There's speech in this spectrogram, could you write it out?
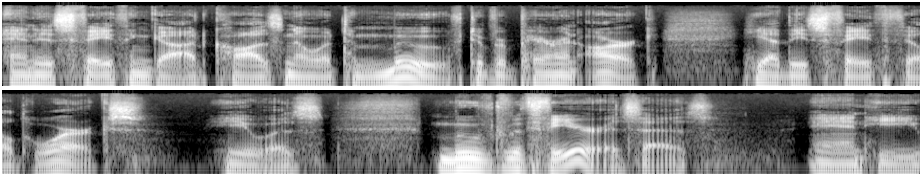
And his faith in God caused Noah to move, to prepare an ark. He had these faith filled works. He was moved with fear, it says. And he,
